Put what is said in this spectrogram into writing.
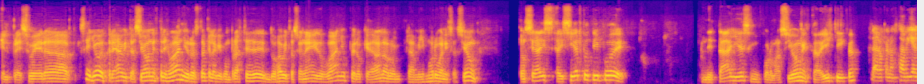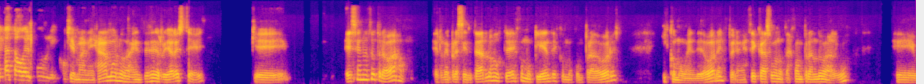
el precio era, qué sé yo, de tres habitaciones, tres baños, y resulta que la que compraste es de dos habitaciones y dos baños, pero quedaba en la, misma urbanización. Entonces hay, hay cierto tipo de detalles, información, estadística. Claro, que no está abierta a todo el público. Que manejamos los agentes de real estate, que ese es nuestro trabajo, el representarlos a ustedes como clientes, como compradores, y como vendedores, pero en este caso cuando estás comprando algo, eh,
